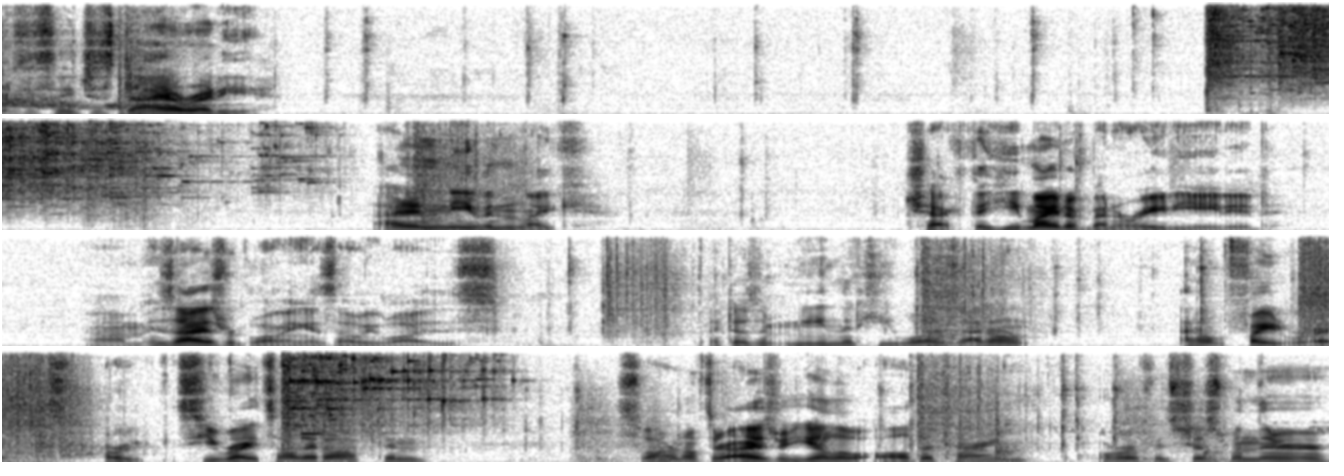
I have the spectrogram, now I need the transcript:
I say, just die already. I didn't even like check that he might have been irradiated. Um, his eyes were glowing as though he was. That doesn't mean that he was. I don't. I don't fight wights or see wights all that often, so I don't know if their eyes are yellow all the time or if it's just when they're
